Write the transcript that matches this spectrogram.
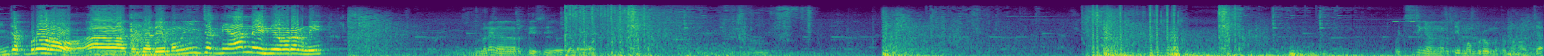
Injak bro. Ah, kagak ada yang mau nginjak nih aneh nih orang nih. Sebenarnya nggak ngerti sih, udah lah ya. Sih nggak ngerti mau bro sama teman Ocha.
